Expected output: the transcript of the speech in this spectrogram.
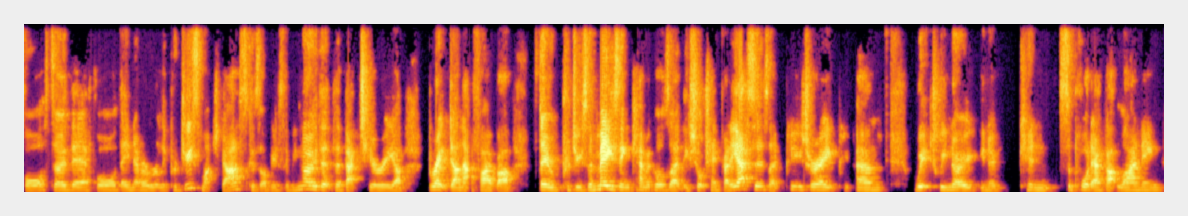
for. So therefore, they never really produce much gas because obviously we know that the bacteria break down that fiber. They produce amazing chemicals like these short chain fatty acids, like butyrate, um, which we know, you know, can support our gut lining,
